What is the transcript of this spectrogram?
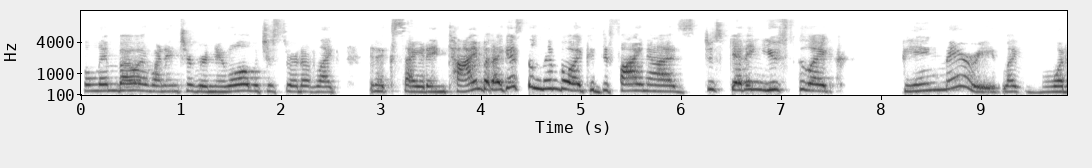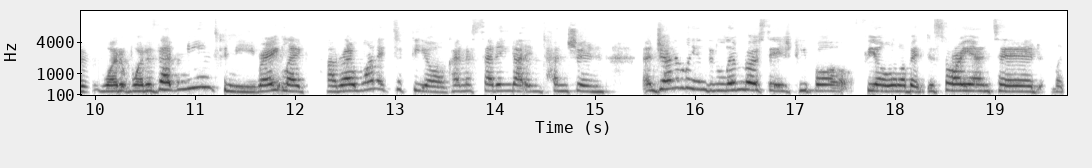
the limbo and went into renewal, which is sort of like an exciting time. But I guess the limbo I could define as just getting used to like being married. Like what, what, what does that mean to me? Right. Like how do I want it to feel? Kind of setting that intention. And generally in the limbo stage, people feel a little bit disoriented, like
